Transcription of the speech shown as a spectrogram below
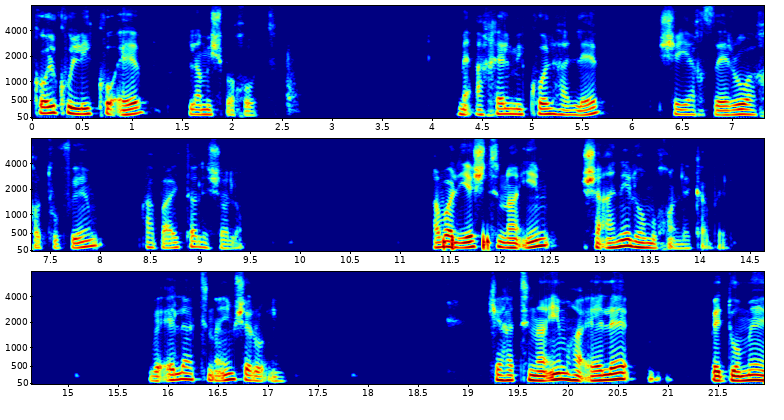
כל כולי כואב למשפחות. מאחל מכל הלב שיחזרו החטופים הביתה לשלום. אבל יש תנאים שאני לא מוכן לקבל. ואלה התנאים שרואים. כי התנאים האלה, בדומה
